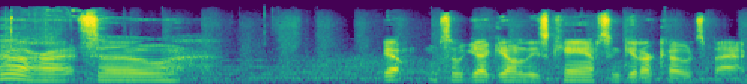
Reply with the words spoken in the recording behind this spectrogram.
Alright, so... Yep, so we gotta get on these camps and get our codes back.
